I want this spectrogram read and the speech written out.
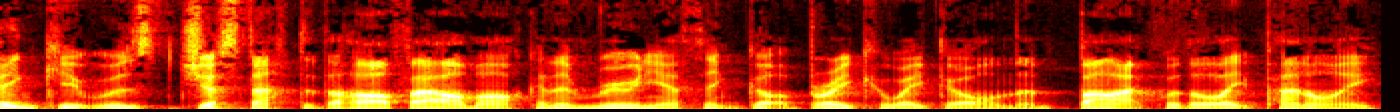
think it was just after the half hour mark, and then Rooney, I think, got a breakaway goal, and then Ballack with a late penalty.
